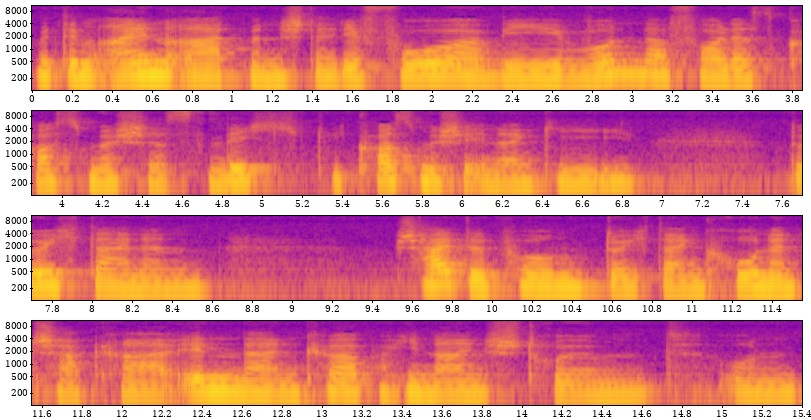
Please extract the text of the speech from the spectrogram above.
mit dem Einatmen stell dir vor, wie wundervolles kosmisches Licht, wie kosmische Energie durch deinen Scheitelpunkt durch dein Kronenchakra in deinen Körper hineinströmt und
